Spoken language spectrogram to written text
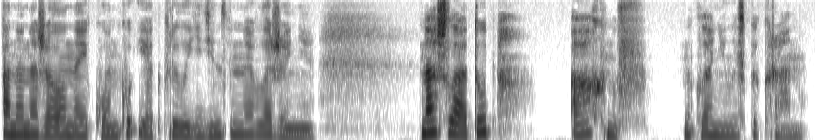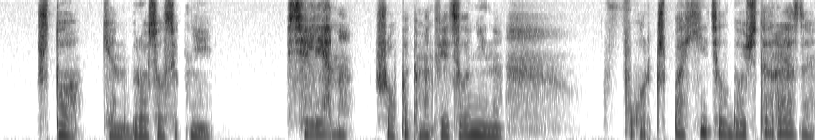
Она нажала на иконку и открыла единственное вложение. Нашла, тут, ахнув, наклонилась к экрану. «Что?» — Кент бросился к ней. «Селена!» — шепотом ответила Нина. «Фордж похитил дочь Терезы.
